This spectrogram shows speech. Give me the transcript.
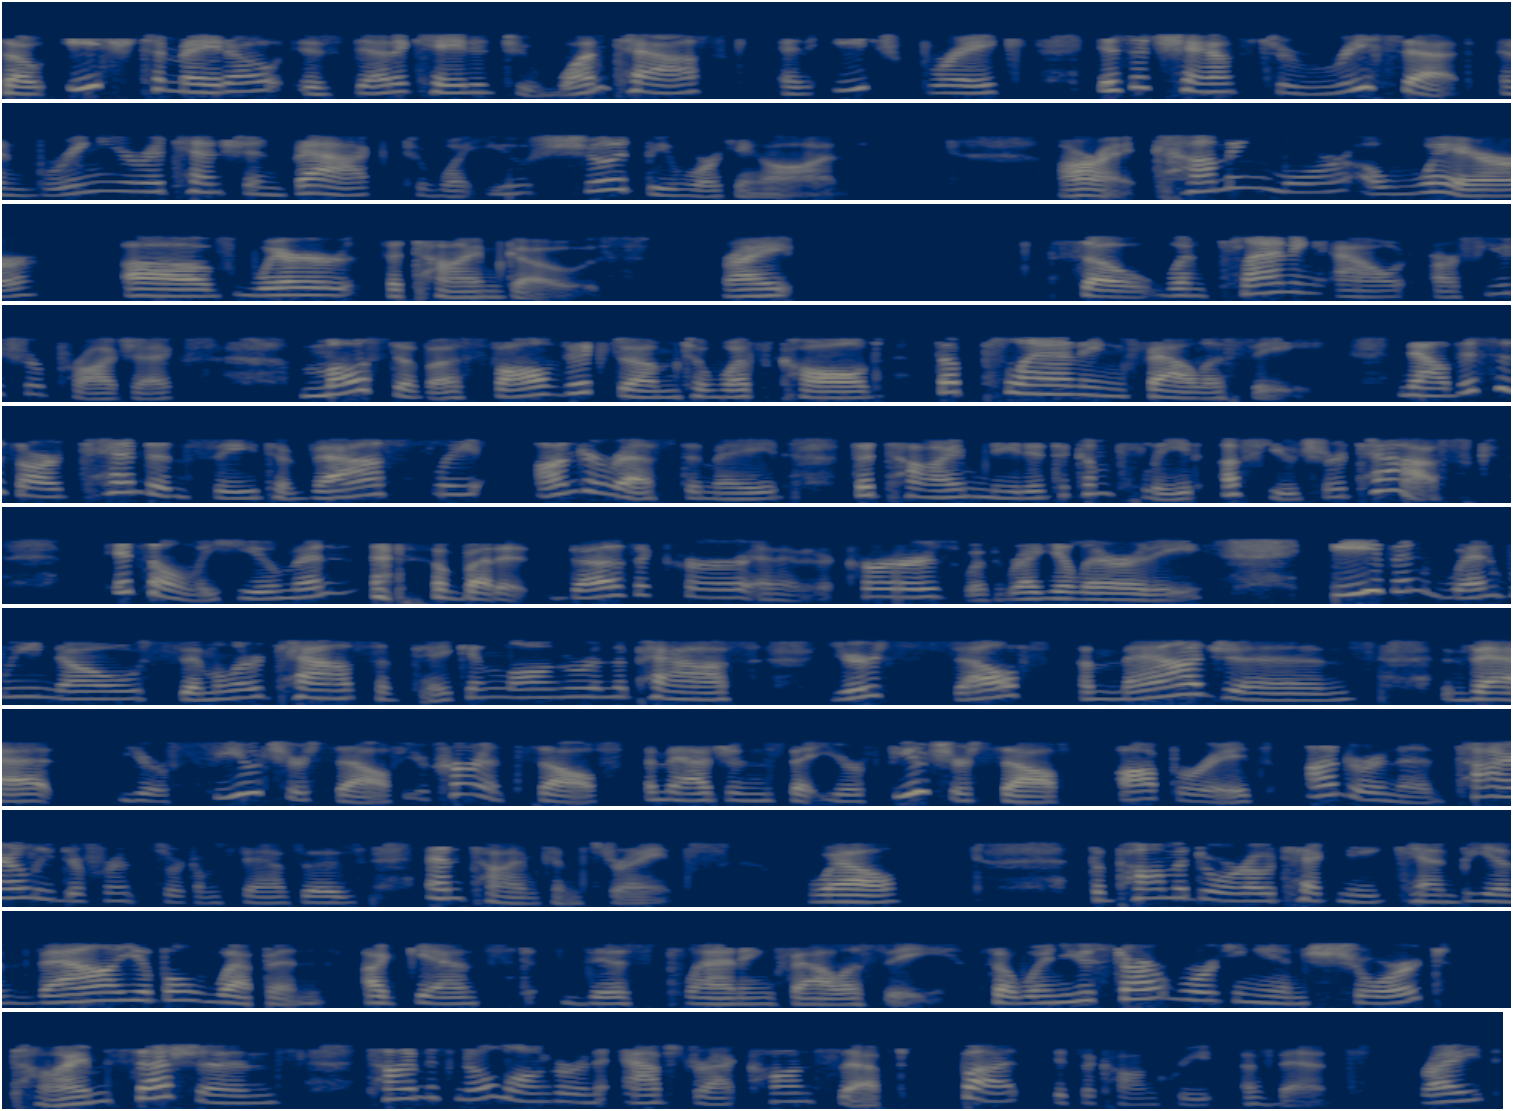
So each tomato is dedicated to one task and each break is a chance to reset and bring your attention back to what you should be working on. All right, coming more aware of where the time goes, right? So when planning out our future projects, most of us fall victim to what's called the planning fallacy. Now, this is our tendency to vastly underestimate the time needed to complete a future task. It's only human, but it does occur and it occurs with regularity. Even when we know similar tasks have taken longer in the past, your self imagines that your future self, your current self, imagines that your future self operates under an entirely different circumstances and time constraints. Well, the Pomodoro technique can be a valuable weapon against this planning fallacy. So when you start working in short, time sessions, time is no longer an abstract concept, but it's a concrete event, right?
